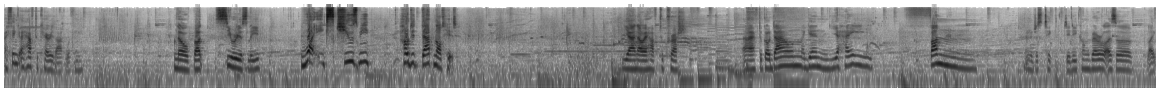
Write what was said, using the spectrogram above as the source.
I think I have to carry that with me. No, but seriously. What? Excuse me? How did that not hit? Yeah, now I have to crush. I have to go down again. Yay! Fun! Let me just take the Diddy Kong barrel as a, like,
